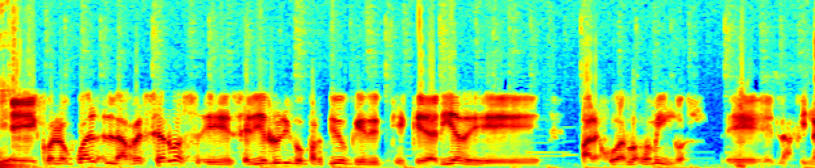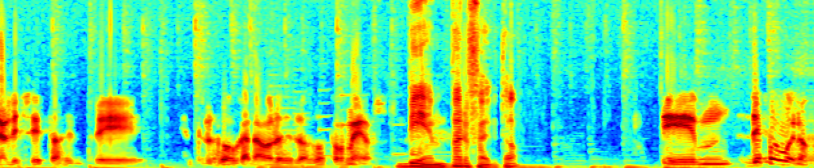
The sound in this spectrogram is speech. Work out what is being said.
Eh, con lo cual las reservas eh, sería el único partido que, quedaría de para jugar los domingos, eh, las finales estas entre entre los dos ganadores de los dos torneos. Bien, perfecto. después, bueno,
